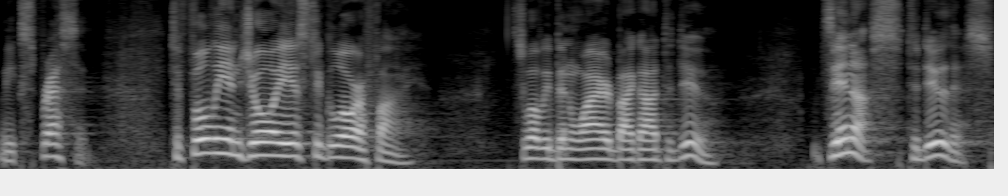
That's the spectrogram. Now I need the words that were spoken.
we express it. To fully enjoy is to glorify. It's what we've been wired by God to do. It's in us to do this.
